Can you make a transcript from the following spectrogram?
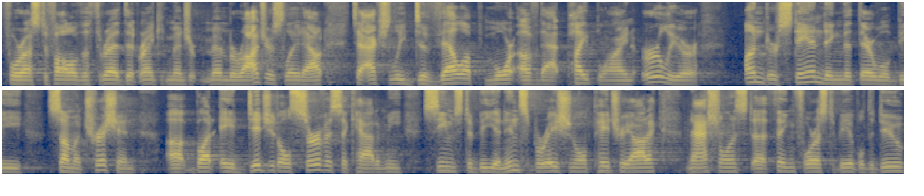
for us to follow the thread that Ranking Member Rogers laid out to actually develop more of that pipeline earlier, understanding that there will be some attrition. Uh, but a digital service academy seems to be an inspirational, patriotic, nationalist uh, thing for us to be able to do.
